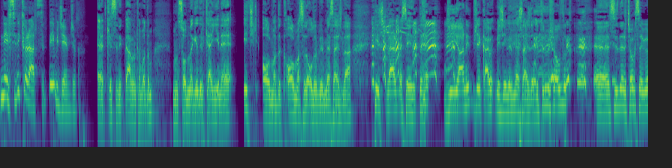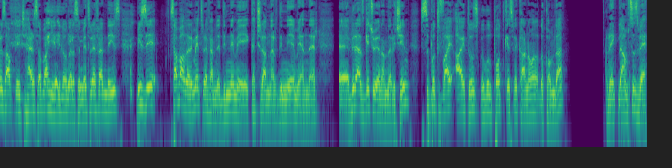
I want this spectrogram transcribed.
nefsini köreltsin değil mi Cemcim? Evet kesinlikle anlatamadım. Bunun sonuna gelirken yine hiç olmadık olmasa da olur bir mesajla. Hiç vermeseydik de dünyanın hiçbir şey kaybetmeyeceği bir mesajla bitirmiş olduk. Ee, sizleri çok seviyoruz. Hafta içi her sabah 7 ile 10 arası Metro FM'deyiz. Bizi sabahları Metro FM'de dinlemeyi kaçıranlar, dinleyemeyenler, e, biraz geç uyananlar için Spotify, iTunes, Google Podcast ve Karnaval.com'da reklamsız ve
